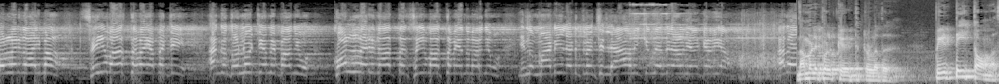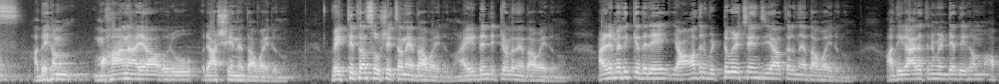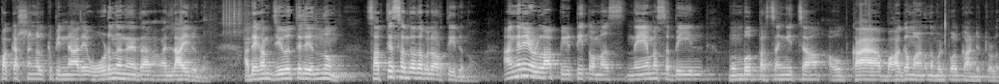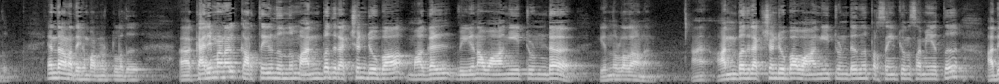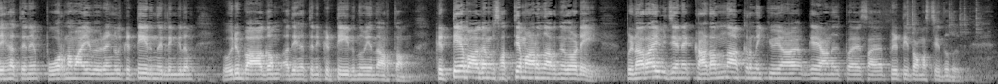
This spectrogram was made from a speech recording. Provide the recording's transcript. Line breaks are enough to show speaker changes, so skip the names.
കൊള്ളരുതായ്മ ശ്രീവാസ്തവയെ പറ്റി അങ്ങ് തൊണ്ണൂറ്റിയൊന്നിൽ പറഞ്ഞു കൊള്ളരുതാത്ത ശ്രീവാസ്തവ എന്ന് പറഞ്ഞു. ഇന്ന് മടിയിലെടുത്ത് വെച്ച് ലാളിക്കുന്ന എന്തിനാണെന്ന് ഞങ്ങൾക്കറിയാം. അതെ
നമ്മളിപ്പോൾ കേട്ടിട്ടുള്ളത് പി ടി തോമസ് അദ്ദേഹം മഹാനായ ഒരു രാഷ്ട്രീയ നേതാവായിരുന്നു. വ്യക്തിത്വം സൂക്ഷിച്ച നേതാവായിരുന്നു. ഐഡന്റിറ്റി ഉള്ള നേതാവായിരുന്നു. അഴിമതിക്കെതിരെ യാതൊരു വിട്ടുവീഴ്ചയും ചെയ്യാത്തൊരു നേതാവായിരുന്നു. അധികാരത്തിന് വേണ്ടി അദ്ദേഹം അപ്പക്കഷ്ണങ്ങൾക്ക് പിന്നാലെ ഓടുന്ന നേതാവല്ലായിരുന്നു അദ്ദേഹം ജീവിതത്തിൽ എന്നും സത്യസന്ധത പുലർത്തിയിരുന്നു. അങ്ങനെയുള്ള പി ടി തോമസ് നിയമസഭയിൽ മുമ്പ് പ്രസംഗിച്ച ഭാഗമാണ് നമ്മളിപ്പോൾ കണ്ടിട്ടുള്ളത്. എന്താണ് അദ്ദേഹം പറഞ്ഞിട്ടുള്ളത്? കരിമണൽ കർത്തയിൽ നിന്നും അൻപത് ലക്ഷം രൂപ മകൾ വീണ വാങ്ങിയിട്ടുണ്ട് എന്നുള്ളതാണ്. അൻപത് ലക്ഷം രൂപ വാങ്ങിയിട്ടുണ്ട് എന്ന് പ്രസംഗിക്കുന്ന സമയത്ത് അദ്ദേഹത്തിന് പൂർണമായ വിവരങ്ങൾ കിട്ടിയിരുന്നില്ലെങ്കിലും ഒരു ഭാഗം അദ്ദേഹത്തിന് കിട്ടിയിരുന്നു എന്നർത്ഥം. കിട്ടിയ ഭാഗം സത്യമാണെന്ന് അറിഞ്ഞതോടെ പിണറായി വിജയനെ കടന്നാക്രമിക്കുകയാണ് പി ടി തോമസ് ചെയ്തത്.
